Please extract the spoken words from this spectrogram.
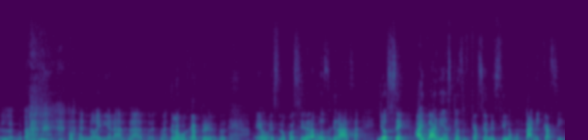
no hay grasas. el aguacate. Eh, Lo consideramos grasa. Yo sé, hay varias clasificaciones, sí, la botánica, sí,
